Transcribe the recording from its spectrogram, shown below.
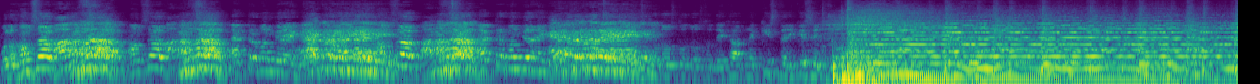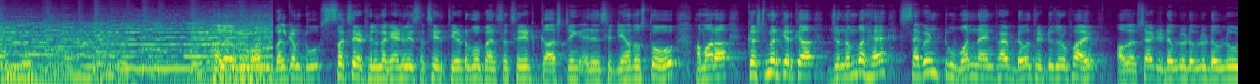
बोलो हम सब? हम सब। हम सब? हम सब। एक्टर बन कर रहेंगे। एक्टर बन कर रहेंगे। हम सब? हम सब। एक्टर बन के रहेंगे। एक्टर बन कर रहेंगे। दोस्तों दोस्तों दोस्तों देखा आपने किस तरीके से जो hello everyone welcome to succeed film academy succeed theatre group and succeed casting agency जी हाँ दोस्तों, हमारा कस्टमर केयर का जो नंबर है seven two one nine five double three two zero five और website W W W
